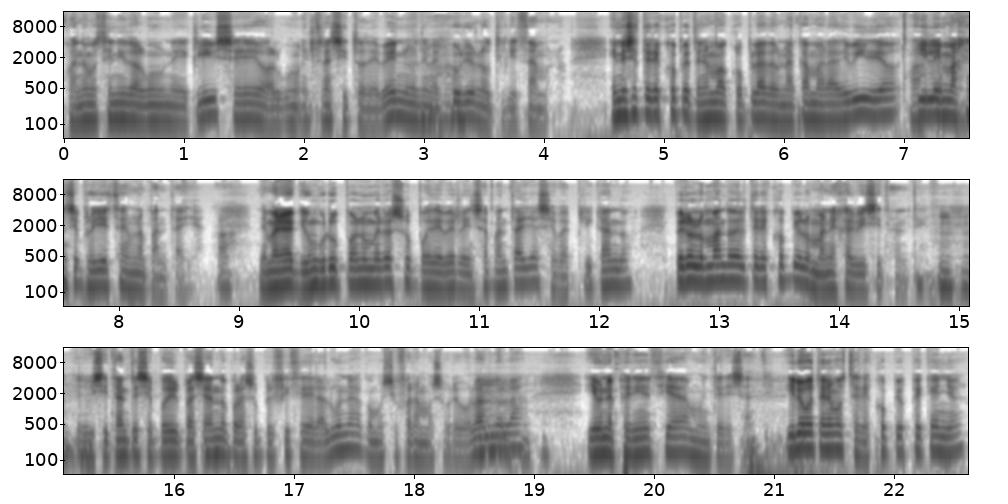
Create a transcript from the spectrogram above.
cuando hemos tenido algún eclipse o algún el tránsito de Venus, de Ajá. Mercurio, lo utilizamos. ¿no? En ese telescopio tenemos acoplada una cámara de vídeo y la imagen se proyecta en una pantalla. Ah. De manera que un grupo numeroso puede verla en esa pantalla, se va explicando, pero los mandos del telescopio los maneja el visitante. El visitante se puede ir paseando por la superficie de la Luna como si fuéramos sobrevolándola y es una experiencia muy interesante. Y luego tenemos telescopios pequeños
